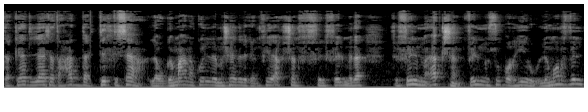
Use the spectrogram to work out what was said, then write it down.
تكاد لا تتعدى تلت ساعة. لو جمعنا كل المشاهد اللي كان فيها أكشن في الفيلم ده في فيلم أكشن فيلم superhero لمارفل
